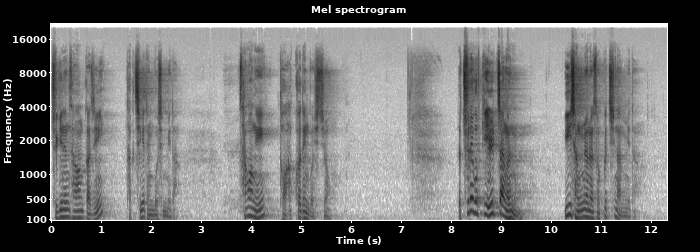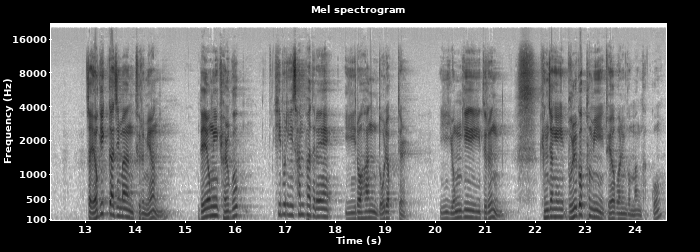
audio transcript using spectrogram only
죽이는 상황까지 닥치게 된 것입니다. 상황이 더 악화된 것이죠. 출애굽기 1장은 이 장면에서 끝이 납니다. 자, 여기까지만 들으면 내용이 결국 히브리 산파들의 이러한 노력들, 이 용기들은 굉장히 물거품이 되어버린 것만 같고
